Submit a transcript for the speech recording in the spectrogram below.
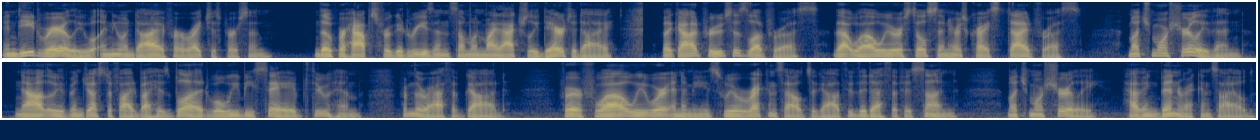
Indeed, rarely will anyone die for a righteous person, though perhaps for good reason someone might actually dare to die. But God proves his love for us, that while we were still sinners, Christ died for us. Much more surely, then, now that we have been justified by his blood, will we be saved through him from the wrath of God. For if while we were enemies, we were reconciled to God through the death of his Son, much more surely, having been reconciled,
